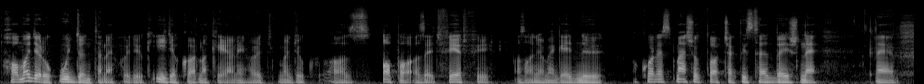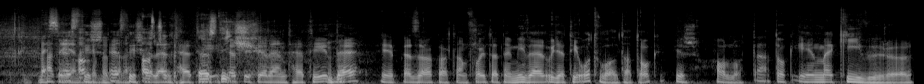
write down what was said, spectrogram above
ha a magyarok úgy döntenek, hogy ők így akarnak élni, hogy mondjuk az apa az egy férfi, az anya meg egy nő, akkor ezt mások tartsák tiszteletbe, és ne ne beszéljenek hát ezt, is, ezt, is jelentheti, ezt, is. ezt is jelentheti, uh-huh. de épp ezzel akartam folytatni, mivel ugye ti ott voltatok, és hallottátok, én meg kívülről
